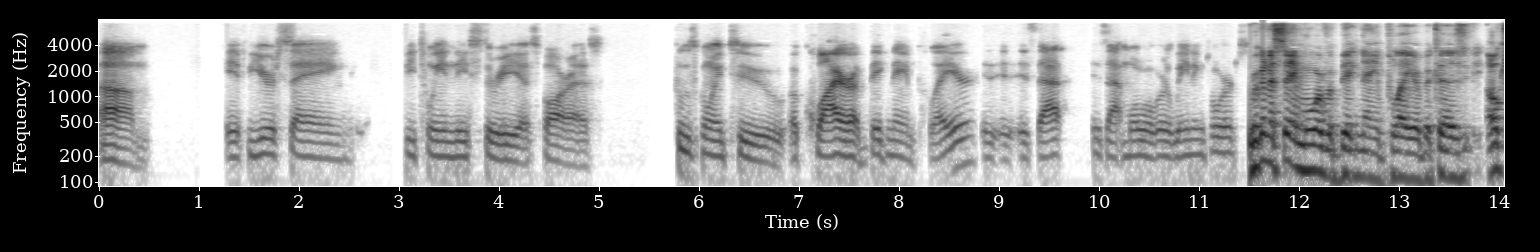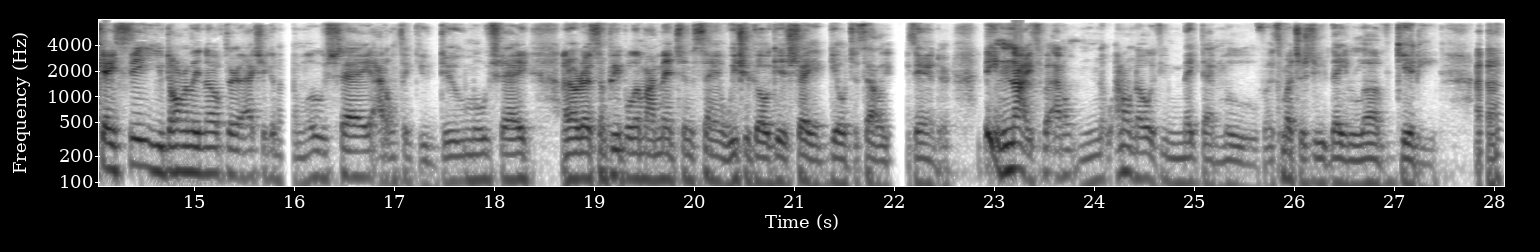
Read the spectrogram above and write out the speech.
Um, if you're saying between these three as far as who's going to acquire a big name player, is, is that is that more what we're leaning towards? We're gonna say more of a big name player because OKC, you don't really know if they're actually gonna move Shai. I don't think you do move Shai. I know there's some people in my mentions saying we should go get Shai and Gilgeous-Alexander. Be nice, but I don't know. I don't know if you make that move as much as you they love Giddey. I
